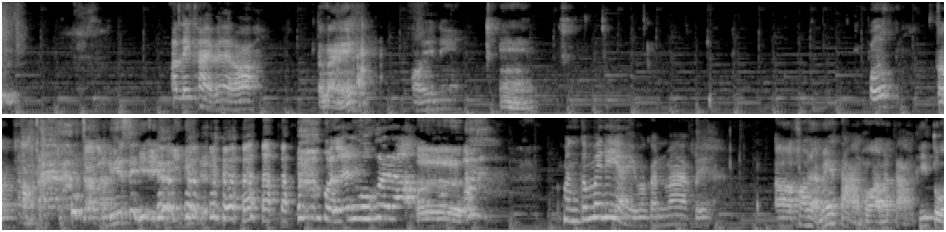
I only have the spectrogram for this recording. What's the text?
ออันเล็กหายไปไหนแล้วอะ อันไหนอ๋ออยู่นี่อืมปึ๊บก็จากอันนี้สิ เหมือนเล่นมุกเลยนะเออมันก็ไม่ได้ใหญ่กว่ากันมากเลยเอ่อความใหญ่ไม่ต่างพอมาต่างที่ตัว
